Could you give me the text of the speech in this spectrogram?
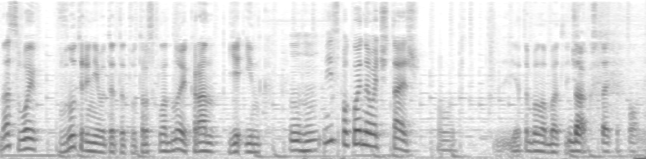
на свой внутренний вот этот вот раскладной экран e-ink угу. и спокойно его читаешь. Вот. И это было бы отлично. Да, кстати, вполне.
